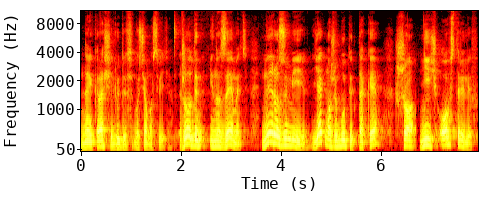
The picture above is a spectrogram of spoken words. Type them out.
найкращі люди в усьому світі. Жоден іноземець не розуміє, як може бути таке, що ніч обстрілів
